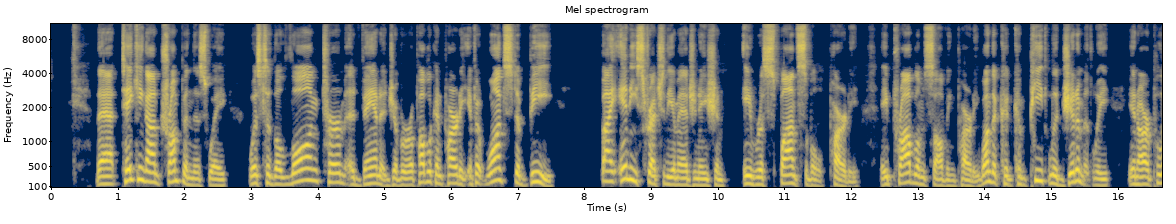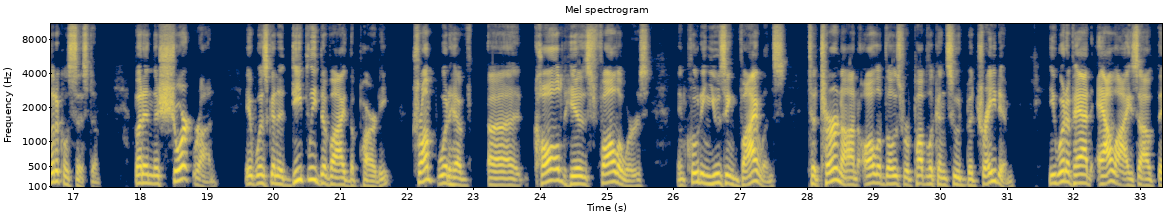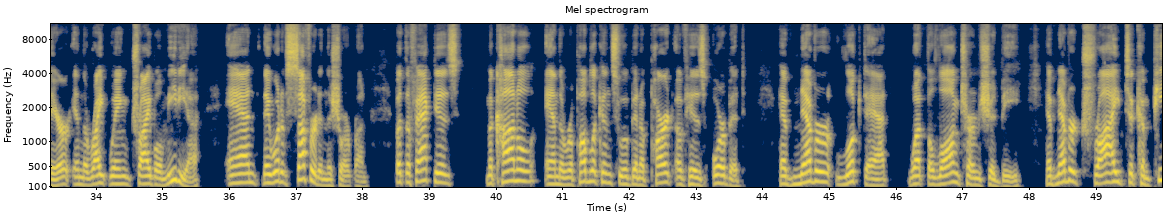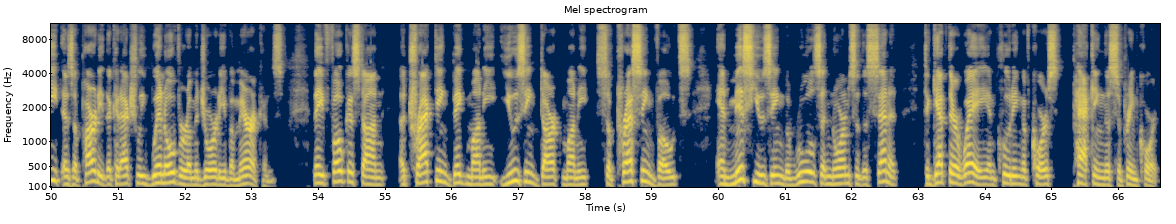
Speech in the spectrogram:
that taking on Trump in this way was to the long term advantage of a Republican Party if it wants to be, by any stretch of the imagination, a responsible party, a problem solving party, one that could compete legitimately in our political system. But in the short run, it was going to deeply divide the party. Trump would have uh, called his followers, including using violence, to turn on all of those Republicans who'd betrayed him. He would have had allies out there in the right wing tribal media, and they would have suffered in the short run. But the fact is, McConnell and the Republicans who have been a part of his orbit have never looked at what the long term should be, have never tried to compete as a party that could actually win over a majority of Americans. They focused on attracting big money, using dark money, suppressing votes, and misusing the rules and norms of the Senate to get their way, including, of course, packing the Supreme Court.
